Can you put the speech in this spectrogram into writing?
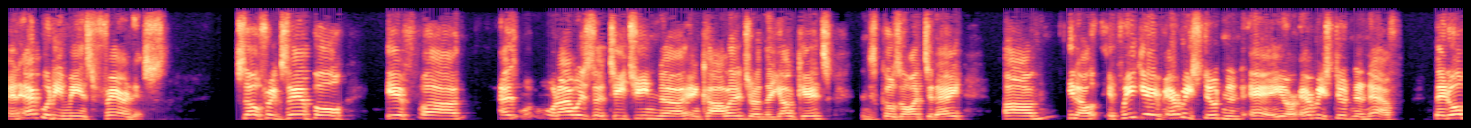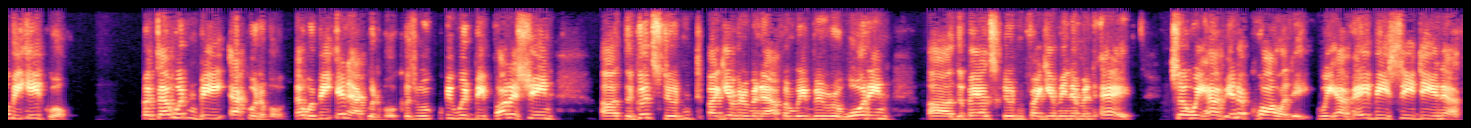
and equity means fairness. So, for example, if uh, as when I was uh, teaching uh, in college or the young kids, and this goes on today, um, you know, if we gave every student an A or every student an F, they'd all be equal. But that wouldn't be equitable. That would be inequitable because we, we would be punishing uh, the good student by giving him an F, and we'd be rewarding uh, the bad student by giving him an A. So we have inequality. We have A, B, C, D, and F.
